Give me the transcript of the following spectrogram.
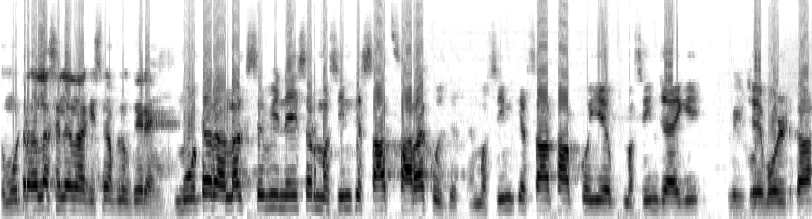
तो मोटर अलग से लेना कि इसमें आप लोग दे रहे हैं? मोटर अलग से भी नहीं सर मशीन के साथ सारा कुछ देते हैं। मशीन के साथ आपको ये मशीन जाएगी। छह वोल्ट का।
